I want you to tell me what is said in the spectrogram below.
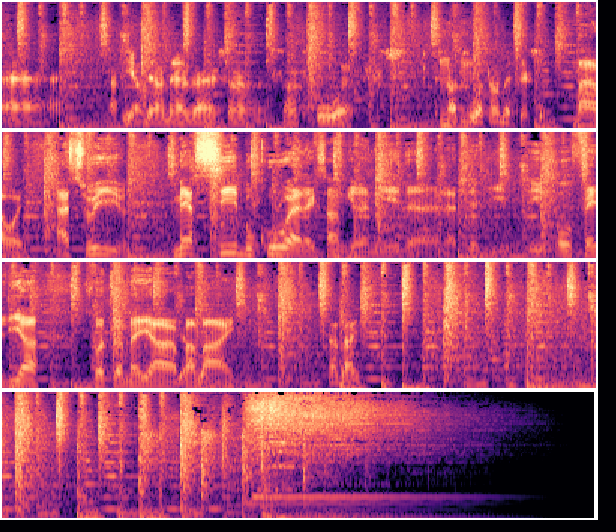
à, regarder en avant sans, trop. Sans mhm. trop attendre après ça. Ben oui. À suivre. Merci beaucoup, Alexandre Grenier de l'Atelier. Et Ophélia, sois le meilleur. Bye bye. Bye bye.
